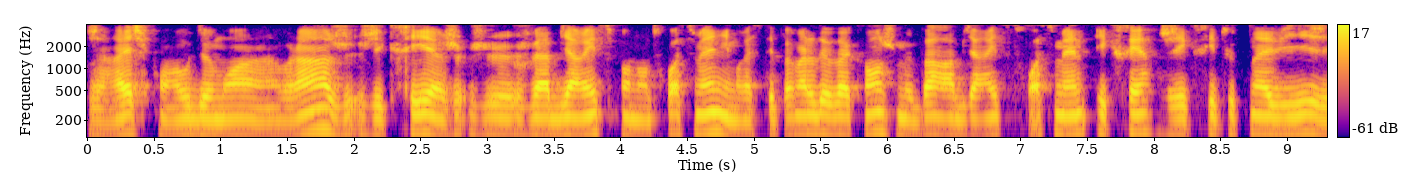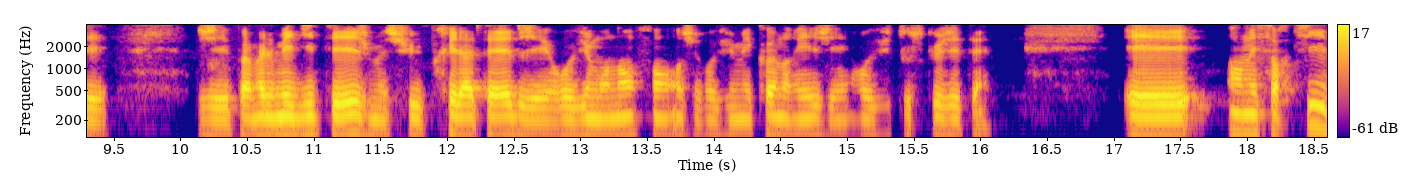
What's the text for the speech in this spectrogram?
J'arrête, je prends un ou deux mois, voilà. J'écris, je, je, je, vais à Biarritz pendant trois semaines. Il me restait pas mal de vacances. Je me barre à Biarritz trois semaines, écrire. J'ai écrit toute ma vie. J'ai j'ai pas mal médité, je me suis pris la tête, j'ai revu mon enfant, j'ai revu mes conneries, j'ai revu tout ce que j'étais. Et en est sorti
